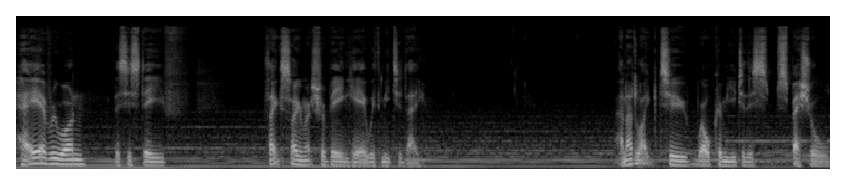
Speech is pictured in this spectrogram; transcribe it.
Hey everyone, this is Steve. Thanks so much for being here with me today. And I'd like to welcome you to this special,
